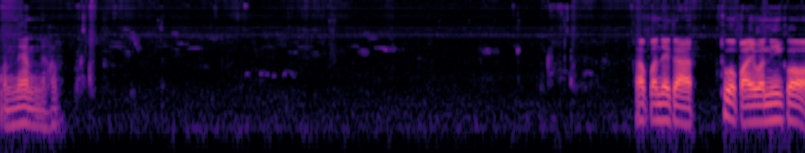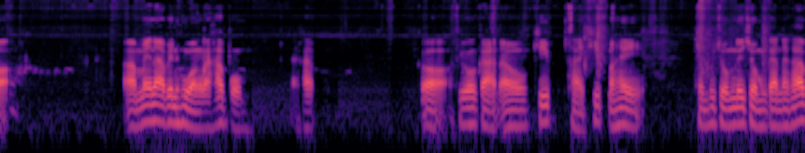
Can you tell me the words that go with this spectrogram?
มันแน่นนะครับ ครับบรรยากาศทั่วไปวันนี้ก็ไม่น่าเป็นห่วงแล้วครับผมนะครับ ก็ถือโอกาสเอาคลิปถ่ายคลิปมาให้ท่านผู้ชมได้ชมกันนะครับ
